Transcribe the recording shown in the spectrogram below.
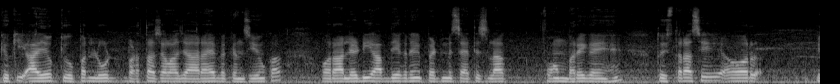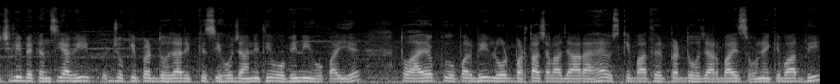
क्योंकि आयोग के ऊपर लोड बढ़ता चला जा रहा है वैकेंसियों का। और ऑलरेडी आप देख रहे हैं पेट में सैंतीस लाख फॉर्म भरे गए हैं। तो इस तरह से और पिछली वैकेंसियाँ भी जो कि पेट 2021 से हो जानी थी, वो भी नहीं हो पाई है। तो आयोग के ऊपर भी लोड बढ़ता चला जा रहा है। उसके बाद फिर पेट 2022 होने के बाद भी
